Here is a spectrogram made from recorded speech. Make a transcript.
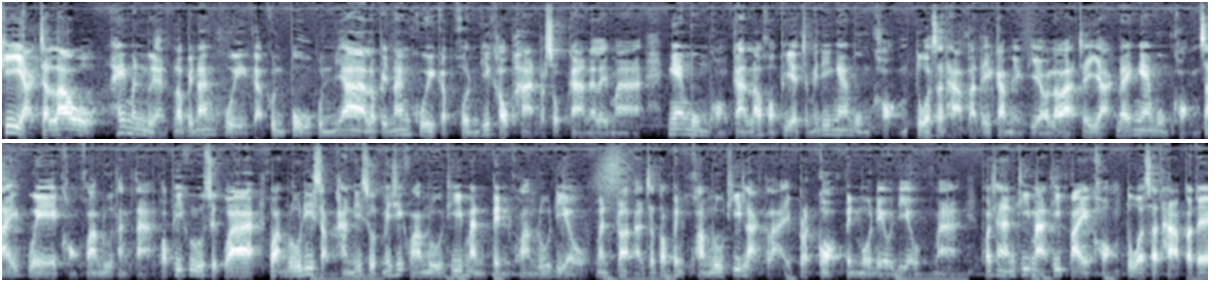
พี่อยากจะเล่าให้มันเหมือนเราไปนั่งคุยกับคุณปู่คุณย่า เราไปนั่งคุยกับคนที่เขาผ่านประสบการณ์อะไรมา แง่มุมของการเล่าของพี่อาจจะไม่ได้แง่มุมของตัวสถาปัตยกรรมอย่างเดียวเราอาจจะอยากได้แง่มุมของไซด์เวย์ของความรู้ต่างๆ เพราะพี่รู้สึกว่าความรู้ที่สำคัญที่สุดไม่ใช่ความรู้ที่มันเป็นความรู้เดียว มันก็อาจจะต้องเป็นความรู้ที่หลากหลายประกอบเป็นโมเดลเดียวมา เพราะฉะนั้นที่มาที่ไปของตัวสถาปัตย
